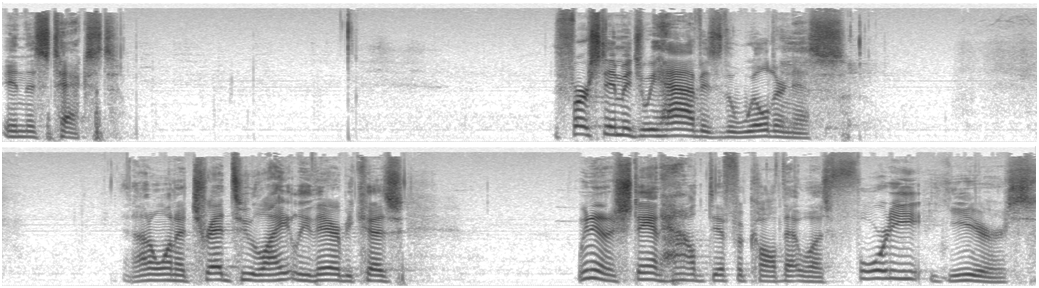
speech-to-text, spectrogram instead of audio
in this text. The first image we have is the wilderness. And I don't want to tread too lightly there because we need to understand how difficult that was. 40 years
